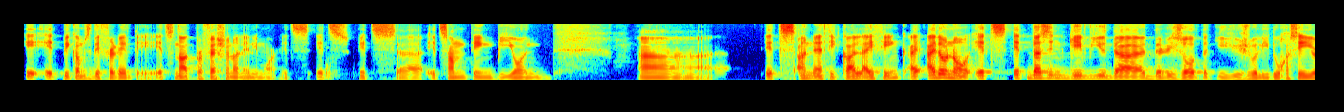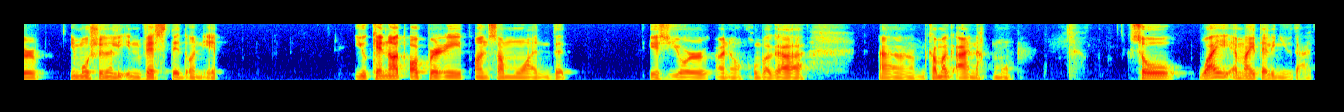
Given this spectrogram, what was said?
it becomes different. eh. It's not professional anymore. It's it's it's uh, it's something beyond. Uh, it's unethical. I think. I, I don't know. It's it doesn't give you the the result that you usually do because you're emotionally invested on it. You cannot operate on someone that is your ano, kumbaga um, kamag-anak mo. So, why am I telling you that?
